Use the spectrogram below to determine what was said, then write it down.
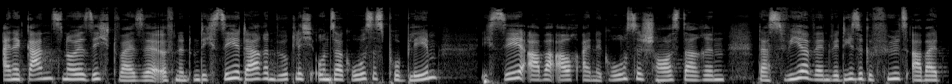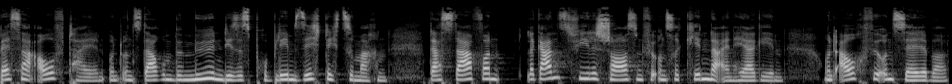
eine ganz neue Sichtweise eröffnet und ich sehe darin wirklich unser großes Problem ich sehe aber auch eine große Chance darin, dass wir, wenn wir diese Gefühlsarbeit besser aufteilen und uns darum bemühen, dieses Problem sichtlich zu machen, dass davon ganz viele Chancen für unsere Kinder einhergehen und auch für uns selber.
